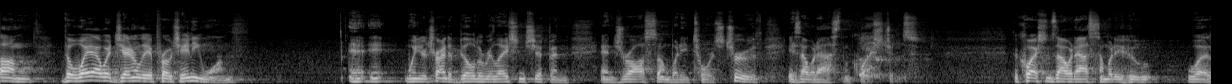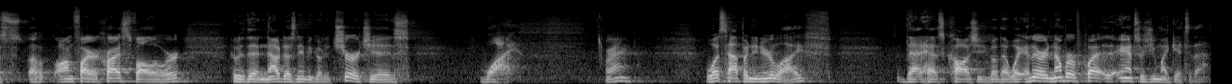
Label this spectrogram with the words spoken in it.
Um, the way I would generally approach anyone eh, eh, when you're trying to build a relationship and, and draw somebody towards truth is I would ask them questions. The questions I would ask somebody who was an on fire Christ follower who then now doesn't even go to church is why? Right? What's happened in your life that has caused you to go that way? And there are a number of answers you might get to that.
